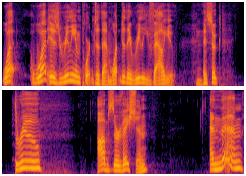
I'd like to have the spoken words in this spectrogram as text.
What what is really important to them? What do they really value? And so through observation and then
